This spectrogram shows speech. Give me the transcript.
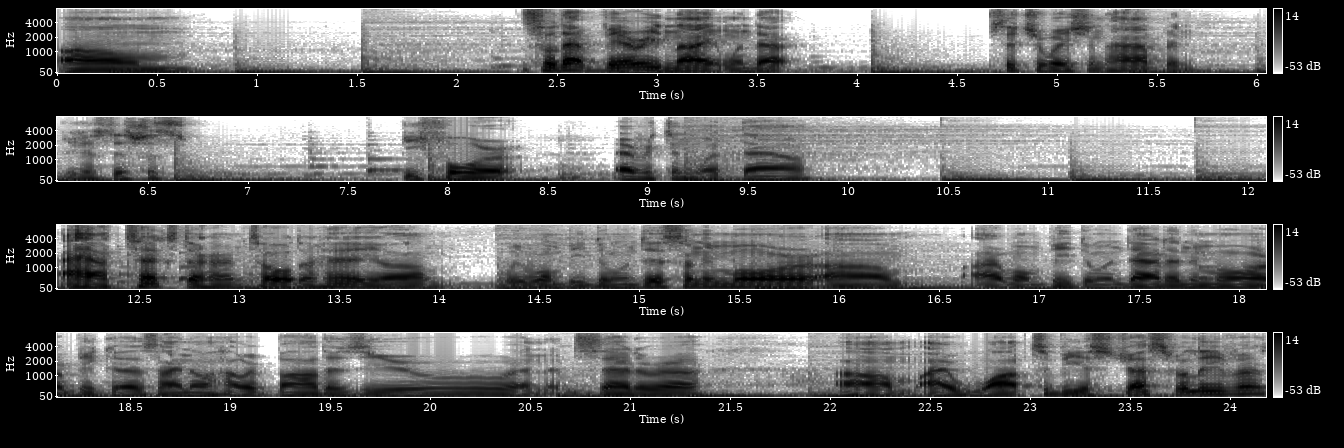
Um, so that very night when that situation happened, because this was before everything went down, I had texted her and told her, "Hey, um, we won't be doing this anymore. Um, I won't be doing that anymore because I know how it bothers you and etc." Um, I want to be a stress reliever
